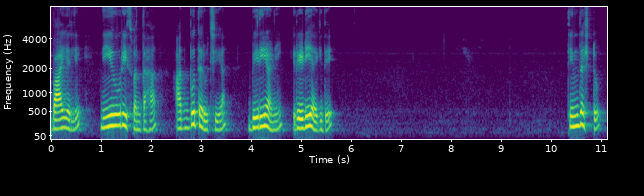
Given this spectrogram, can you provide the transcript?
ಬಾಯಲ್ಲಿ ನೀರೂರಿಸುವಂತಹ ಅದ್ಭುತ ರುಚಿಯ ಬಿರಿಯಾನಿ ರೆಡಿಯಾಗಿದೆ. ತಿಂದಷ್ಟು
